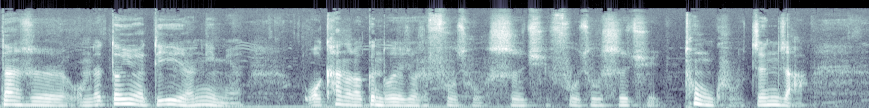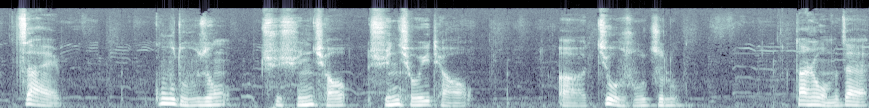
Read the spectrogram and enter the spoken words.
但是我们的登月第一人里面，我看到的更多的就是付出、失去、付出、失去，痛苦挣扎，在孤独中去寻求寻求一条呃救赎之路。但是我们在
